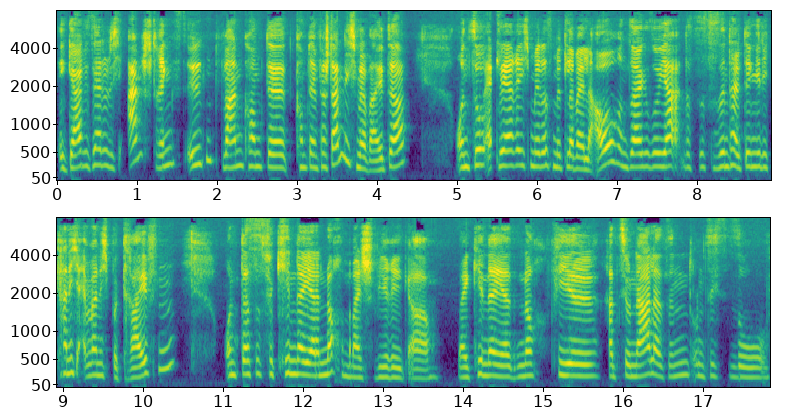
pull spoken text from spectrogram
egal wie sehr du dich anstrengst, irgendwann kommt, der, kommt dein Verstand nicht mehr weiter. Und so erkläre ich mir das mittlerweile auch und sage so, ja, das, ist, das sind halt Dinge, die kann ich einfach nicht begreifen. Und das ist für Kinder ja noch mal schwieriger, weil Kinder ja noch viel rationaler sind und sich so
